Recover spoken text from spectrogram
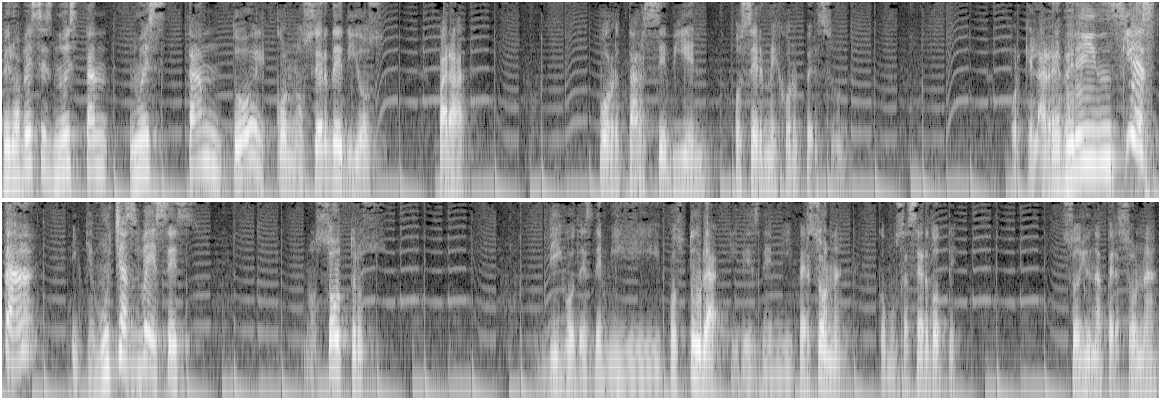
Pero a veces no es, tan, no es tanto el conocer de Dios para portarse bien o ser mejor persona. Porque la reverencia está en que muchas veces nosotros, digo desde mi postura y desde mi persona como sacerdote, soy una persona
